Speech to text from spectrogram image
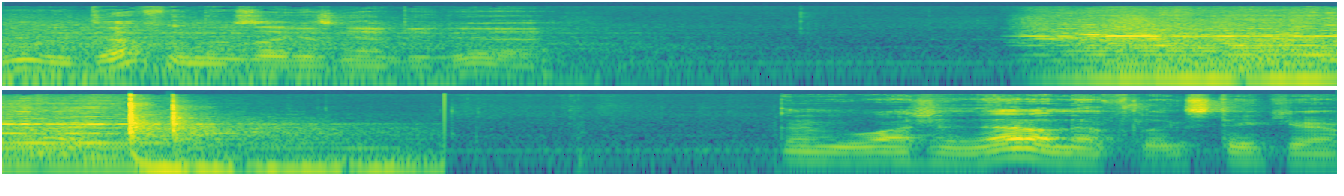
Ooh, it definitely looks like it's gonna be good. Gonna be watching that on Netflix. Take care.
